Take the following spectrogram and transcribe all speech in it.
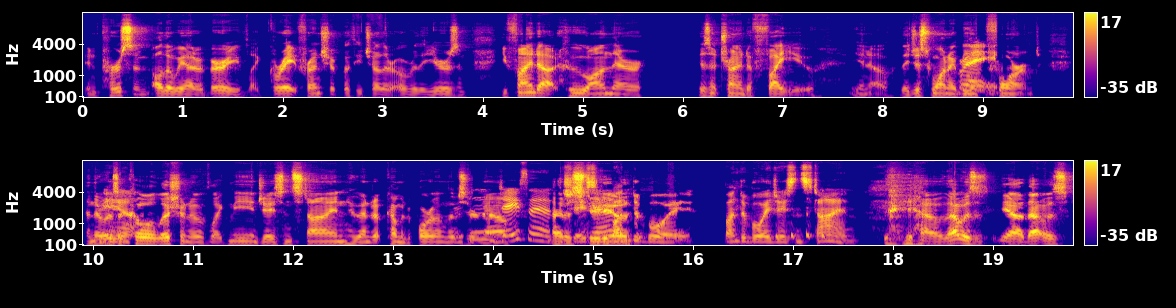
in person, although we had a very like great friendship with each other over the years, and you find out who on there isn't trying to fight you you know they just want to be right. informed and there was yeah. a coalition of like me and jason stein who ended up coming to portland lives here now jason had a jason studio Bunda boy Bunda boy jason stein yeah that was yeah that was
